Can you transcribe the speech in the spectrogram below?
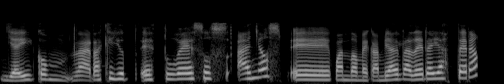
Y ahí, con, la verdad es que yo estuve esos años, eh, cuando me cambié a Gladera y Astera,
